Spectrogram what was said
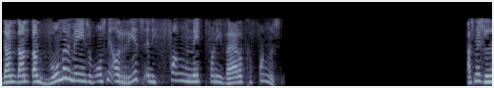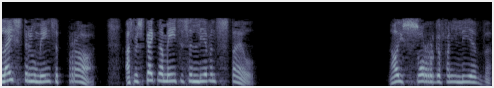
dan dan dan wonder 'n mens of ons nie alreeds in die vangnet van die wêreld gevang is nie. As mens luister hoe mense praat, as mens kyk na mense se lewenstyl, al die sorges van die lewe.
